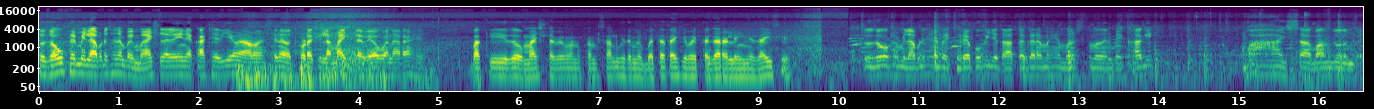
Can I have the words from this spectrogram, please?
તો જવું ફેમિલી આપણે છે ને ભાઈ માછલા લઈને કાંઠે રહીએ આમાં છે ને થોડા કિલ્લા માછલા વેવવાના રહે. બાકી જો માછલા વેવવાનું કામ ચાલુ છે, તમને બતાતા છે ભાઈ તગારા લઈને જાય છે. તો જો ફેમિલી આપણે છે ને ભાઈ ઘરે પહોંચી જતા આ તગારામાં હે મસ્ત મજાની ભાઈ ખાગી. ભાઈ સાહેબ આમ જો તમે ભાઈ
